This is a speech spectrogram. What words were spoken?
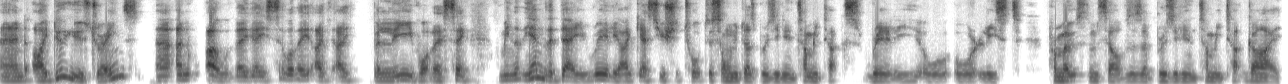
and I do use drains. Uh, and oh, they they say well, they I, I, believe what they're saying. I mean, at the end of the day, really, I guess you should talk to someone who does Brazilian tummy tucks, really, or or at least promotes themselves as a Brazilian tummy tuck guy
